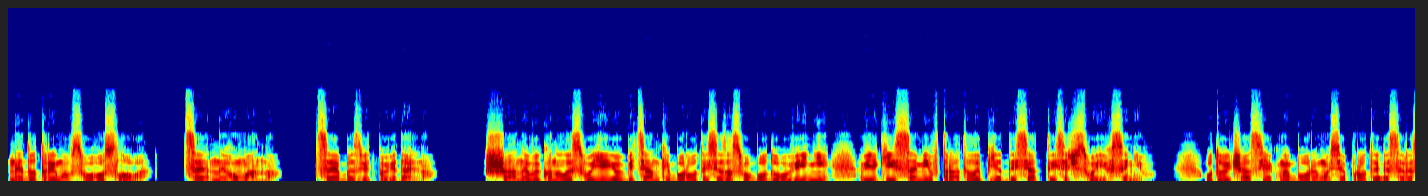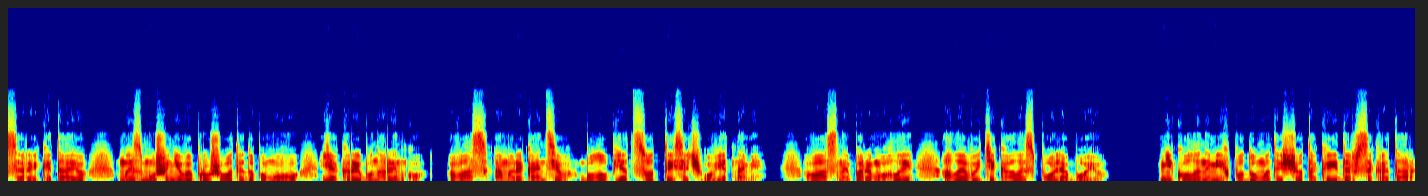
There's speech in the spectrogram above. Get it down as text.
не дотримав свого слова. Це негуманно, це безвідповідально. США не виконали своєї обіцянки боротися за свободу у війні, в якій самі втратили 50 тисяч своїх синів. У той час, як ми боремося проти СРСР і Китаю, ми змушені випрошувати допомогу як рибу на ринку. Вас, американців, було 500 тисяч у В'єтнамі. Вас не перемогли, але ви тікали з поля бою. Ніколи не міг подумати, що такий держсекретар,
